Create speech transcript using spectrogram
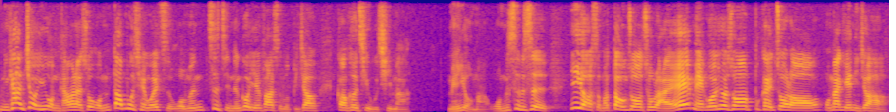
你看，就以我们台湾来说，我们到目前为止，我们自己能够研发什么比较高科技武器吗？没有嘛。我们是不是一有什么动作出来，哎，美国就说不可以做喽，我卖给你就好。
